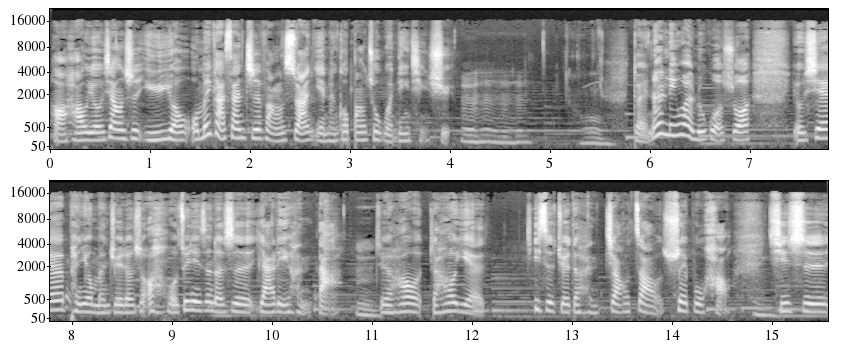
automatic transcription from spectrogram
啊，好油像是鱼油。欧米伽三脂肪酸也能够帮助稳定情绪。嗯嗯嗯嗯，对。那另外，如果说有些朋友们觉得说，哦，我最近真的是压力很大，嗯，然后然后也一直觉得很焦躁，睡不好，嗯、其实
